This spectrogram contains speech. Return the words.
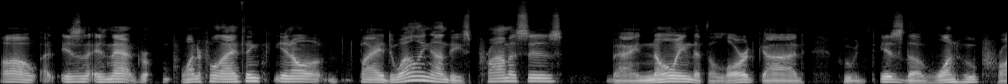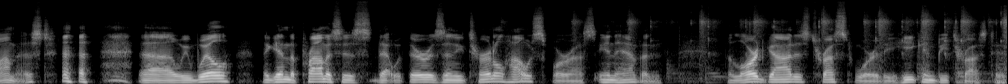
Oh, isn't isn't that wonderful? And I think you know by dwelling on these promises, by knowing that the Lord God who is the one who promised. uh, we will, again, the promise is that there is an eternal house for us in heaven. The Lord God is trustworthy, He can be trusted.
